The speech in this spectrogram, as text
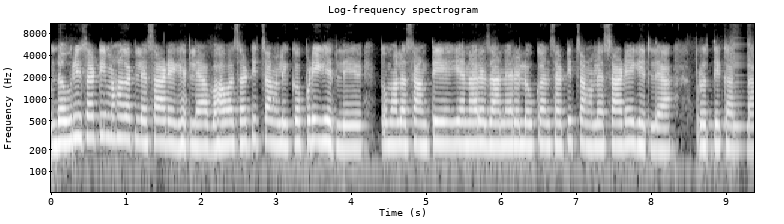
नवरीसाठी महागातल्या साड्या घेतल्या भावासाठी चांगले कपडे घेतले तुम्हाला सांगते येणाऱ्या जाणाऱ्या लोकांसाठी चांगल्या साड्या घेतल्या प्रत्येकाला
